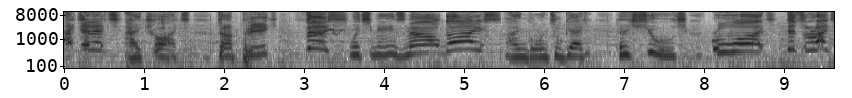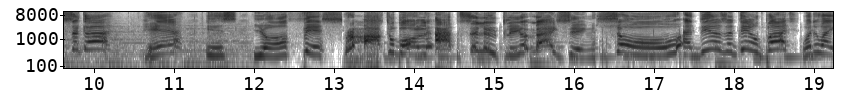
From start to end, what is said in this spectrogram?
I did it! I caught the big fish! Which means now, guys, I'm going to get a huge reward! That's right, sucker! Here is your fish. Remarkable! Absolutely amazing! So, and there's a deal, bud. What do I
